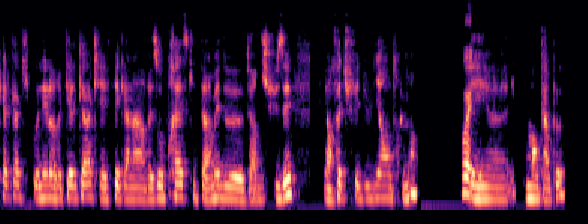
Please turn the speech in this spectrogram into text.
quelqu'un qui connaît le- quelqu'un qui a fait qu'elle a un réseau presse qui te permet de faire diffuser. Et en fait, tu fais du lien entre humains. Ouais. Et euh, il manque un peu.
